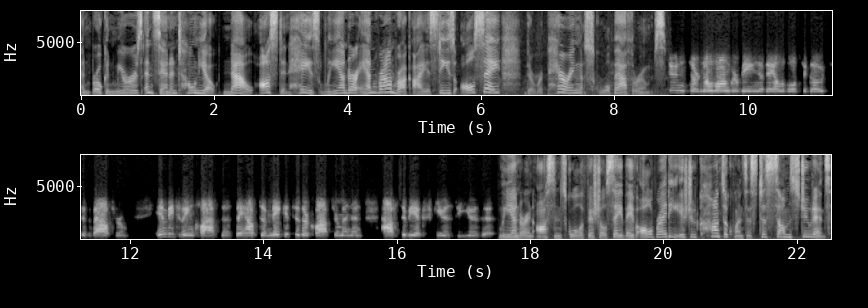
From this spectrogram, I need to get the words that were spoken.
and broken mirrors in San Antonio. Now, Austin, Hays, Leander, and Round Rock ISDs all say they're repairing school bathrooms. Students are no longer being available to go to the bathroom in between classes. They have to make it to their classroom and then ask to be excused to use it. Leander and Austin school officials say they've already issued consequences to some students.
